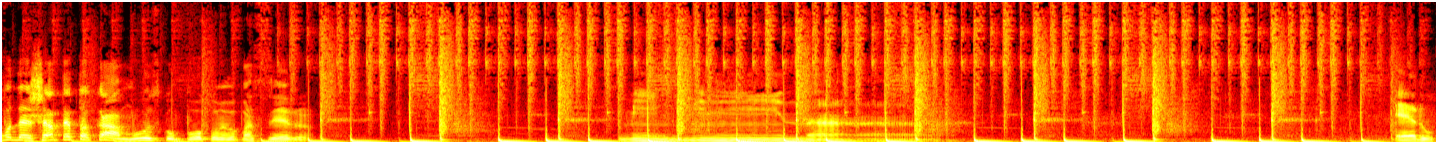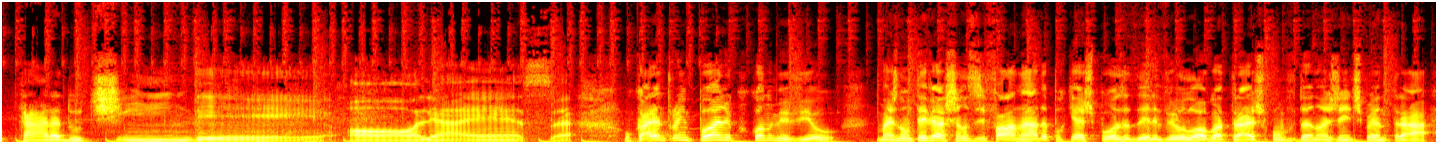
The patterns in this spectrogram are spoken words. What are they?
Vou deixar até tocar a música um pouco, meu parceiro. Menina. era o cara do Tinder. Olha essa. O cara entrou em pânico quando me viu, mas não teve a chance de falar nada porque a esposa dele veio logo atrás convidando a gente para entrar.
